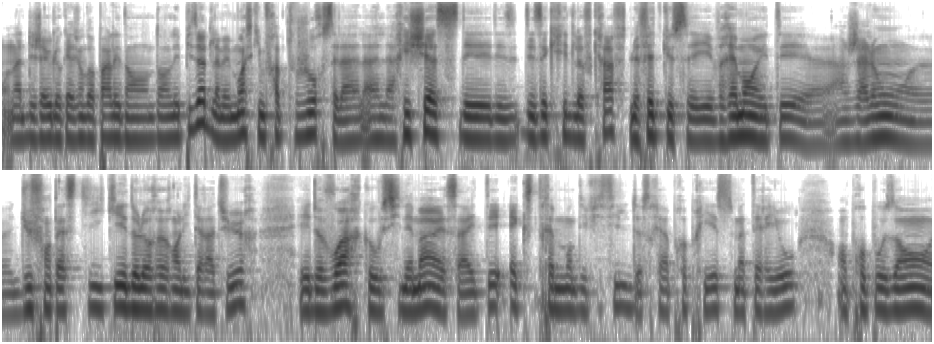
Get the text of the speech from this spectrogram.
on a déjà eu l'occasion d'en parler dans, l'épisode, là, mais moi, ce qui me frappe toujours, c'est la, richesse des, écrits de Lovecraft, le fait que c'est vraiment été euh, un jalon euh, du fantastique et de l'horreur en littérature, et de voir qu'au cinéma, ça a été extrêmement difficile de se réapproprier ce matériau en proposant,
